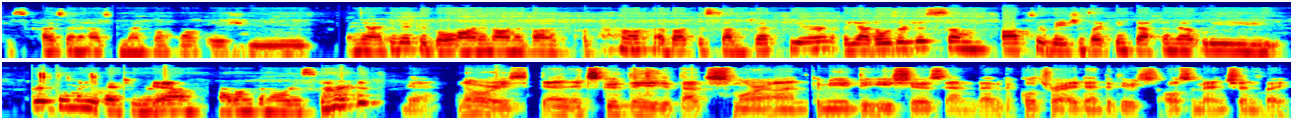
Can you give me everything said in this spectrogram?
His cousin has mental health issues. And yeah, I think I could go on and on about about the subject here. But yeah, those are just some observations. I think definitely There's so many issues. Yeah. Um, I don't even know where to start. Yeah, no worries. And it's good thing you touch more on community issues and the, the cultural identity, which is also mentioned by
